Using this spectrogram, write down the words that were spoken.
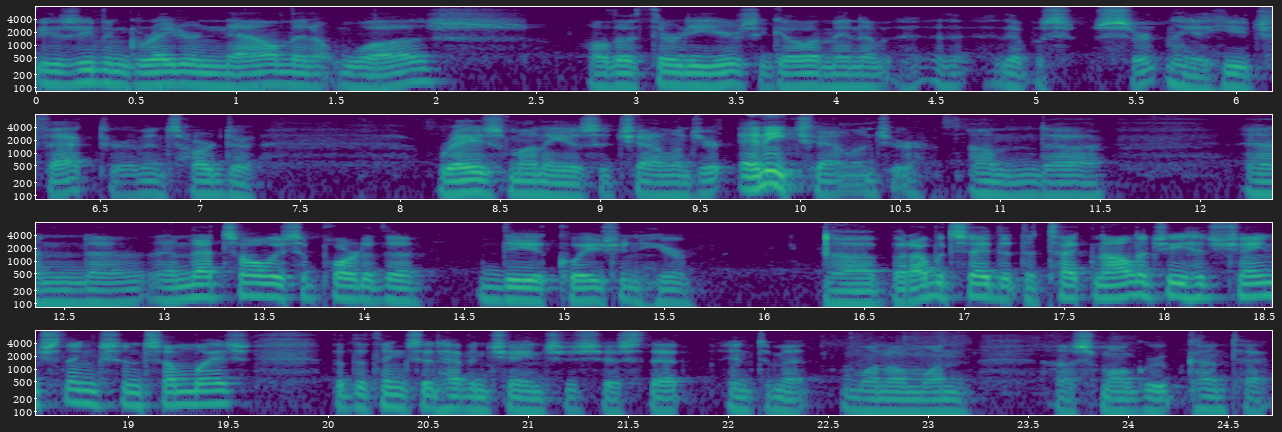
is even greater now than it was. Although 30 years ago, I mean, uh, that was certainly a huge factor. I mean, it's hard to raise money as a challenger, any challenger, and uh, and uh, and that's always a part of the the equation here. But I would say that the technology has changed things in some ways, but the things that haven't changed is just that intimate one-on-one small group contact.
